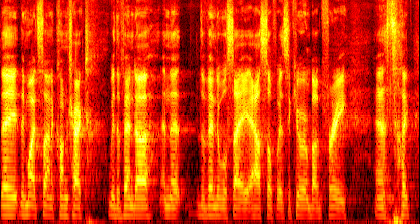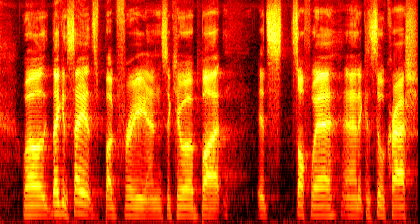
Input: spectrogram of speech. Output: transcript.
they, they might sign a contract with a vendor and that the vendor will say our software is secure and bug free. And it's like, well, they can say it's bug free and secure, but it's software and it can still crash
